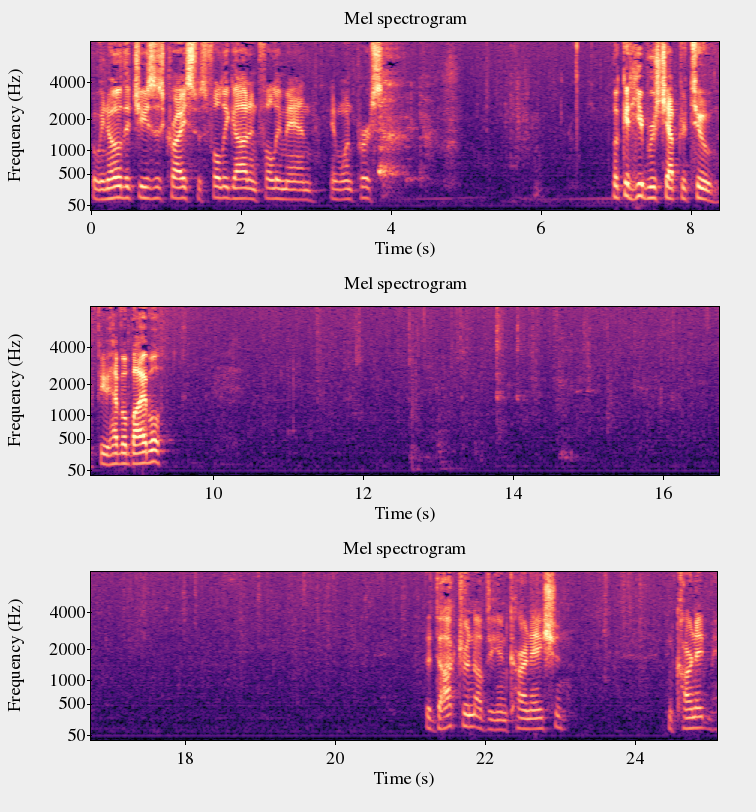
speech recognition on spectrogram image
But we know that Jesus Christ was fully God and fully man in one person. Look at Hebrews chapter 2. If you have a Bible, the doctrine of the incarnation, incarnate man,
